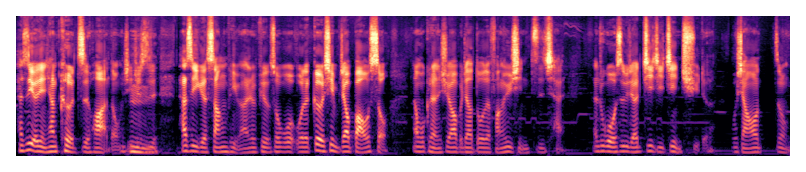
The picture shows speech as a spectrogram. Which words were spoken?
它是有点像刻制化的东西，嗯、就是它是一个商品嘛。就比如说我我的个性比较保守，那我可能需要比较多的防御型资产。那如果我是比较积极进取的，我想要这种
